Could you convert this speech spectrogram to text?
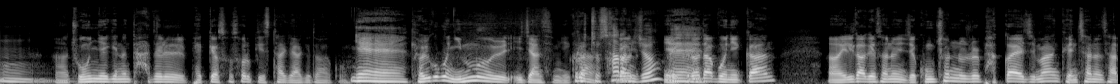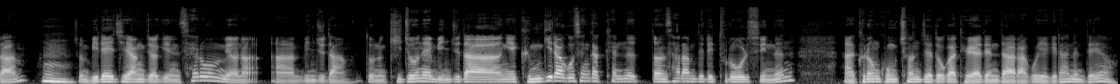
음. 아, 좋은 얘기는 다들 베껴서 서로 비슷하게 하기도 하고. 예. 결국은 인물이지 않습니까? 그렇죠. 사람이죠. 그러, 예, 예. 그러다 보니까 어, 일각에서는 이제 공천룰을 바꿔야지만 괜찮은 사람, 음. 좀 미래지향적인 새로운 면화 아, 민주당 또는 기존의 민주당의 금기라고 생각했던 사람들이 들어올 수 있는 아, 그런 공천 제도가 돼야 된다라고 얘기를 하는데요.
